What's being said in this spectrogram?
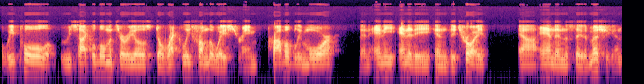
We pull recyclable materials directly from the waste stream, probably more than any entity in Detroit uh, and in the state of Michigan.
